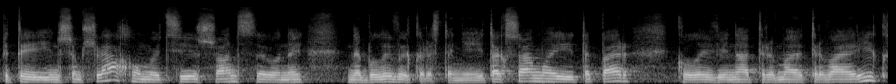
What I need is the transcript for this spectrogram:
піти іншим шляхом. І ці шанси вони не були використані. І так само і тепер, коли війна триває рік,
